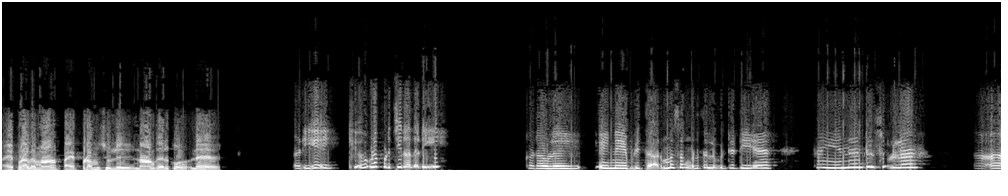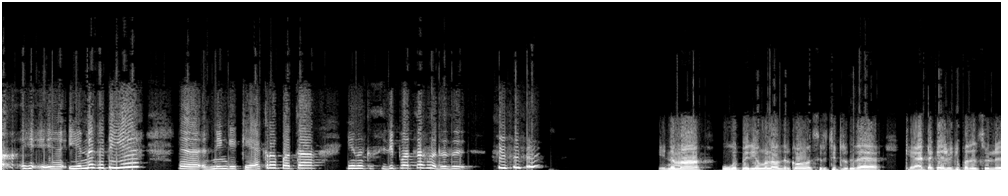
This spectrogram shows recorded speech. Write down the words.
பயப்படாதமா பயப்படாம சொல்லு. நாங்க இருக்கோம். என்ன? அடியே கேவல பிடிச்சிடாதடி? கடவுளே என்ன இப்படி தர்ம சங்கடத்துல விட்டுட்டியே? என்னன்ட்டு சொல்ல? என்ன கட்டியே? நீங்க கேக்குற பார்த்தா எனக்கு சிரிப்பா தான் வருது. என்னம்மா ஊர் பெரியவங்க எல்லாம் வந்திருக்கோம் சிரிச்சிட்டு இருக்குதே. கேட்ட கேள்விக்கு பதில் சொல்லு.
